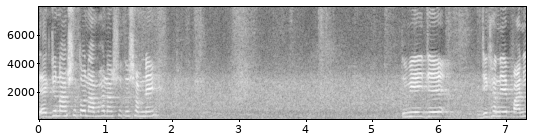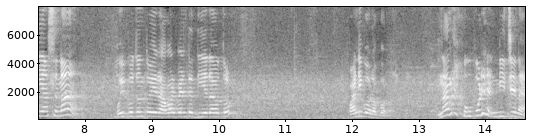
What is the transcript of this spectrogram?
একজন আসো তো নাভান আসো তো সামনে। তুমি এই যে যেখানে পানি আছে না, ওই পর্যন্ত এই রাবার ব্যান্ডটা দিয়ে দাও তো। পানি বরাবর। না না, উপরে, নিচে না।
